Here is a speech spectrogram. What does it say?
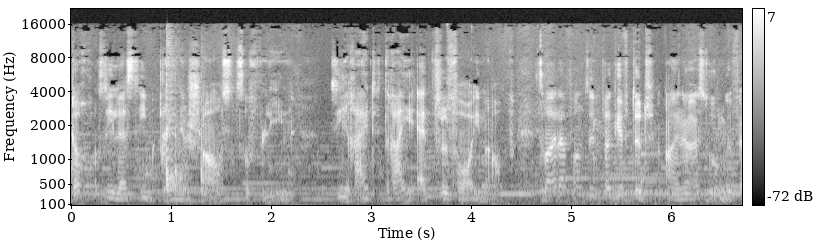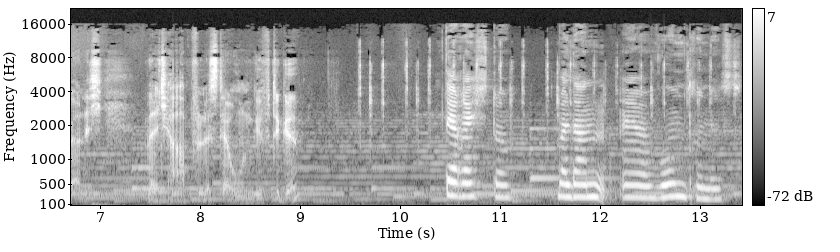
Doch sie lässt ihm eine Chance zu fliehen. Sie reiht drei Äpfel vor ihm auf. Zwei davon sind vergiftet, einer ist ungefährlich. Welcher Apfel ist der ungiftige? Der rechte. Weil dann äh, Wurm drin ist.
